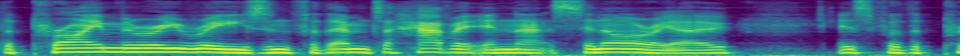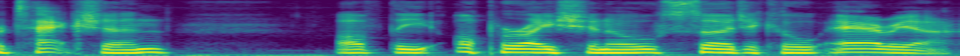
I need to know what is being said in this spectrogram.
the primary reason for them to have it in that scenario is for the protection of the operational surgical area.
